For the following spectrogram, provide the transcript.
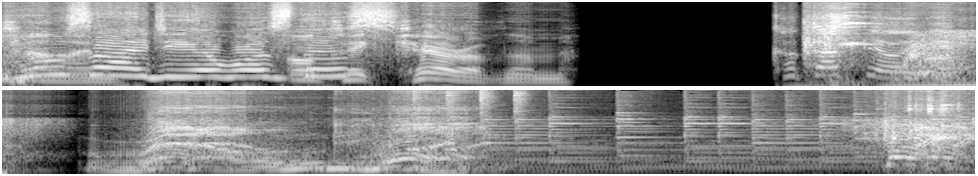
time. Whose idea was I'll this? I'll take care of them. Round one. Fight!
